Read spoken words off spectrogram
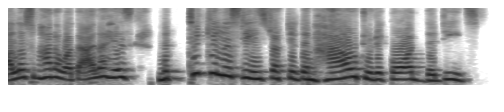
Allah subhanahu wa ta'ala has meticulously instructed them how to record the deeds.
